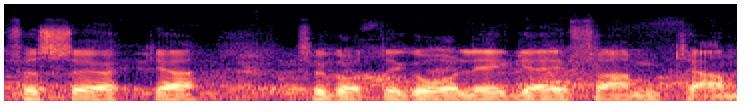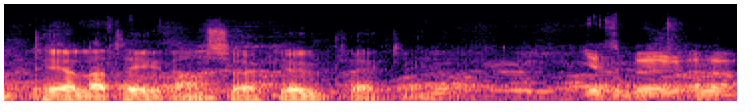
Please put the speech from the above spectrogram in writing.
försöka så gott det går ligga i framkant hela tiden, söka utveckling. Jesper, eller?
